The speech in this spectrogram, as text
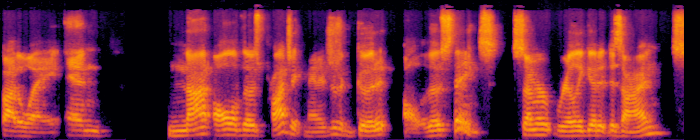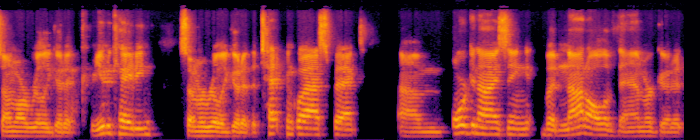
by the way. And not all of those project managers are good at all of those things. Some are really good at design. Some are really good at communicating. Some are really good at the technical aspect um, organizing but not all of them are good at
